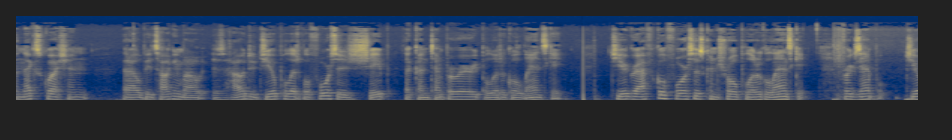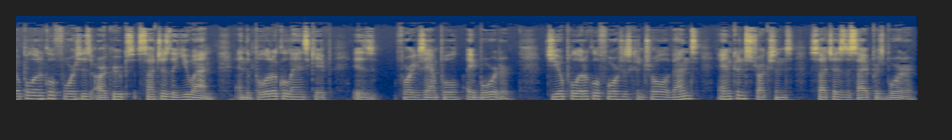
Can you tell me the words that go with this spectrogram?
The next question that I will be talking about is how do geopolitical forces shape the contemporary political landscape? Geographical forces control political landscape. For example, geopolitical forces are groups such as the UN, and the political landscape is, for example, a border. Geopolitical forces control events and constructions such as the Cyprus border.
